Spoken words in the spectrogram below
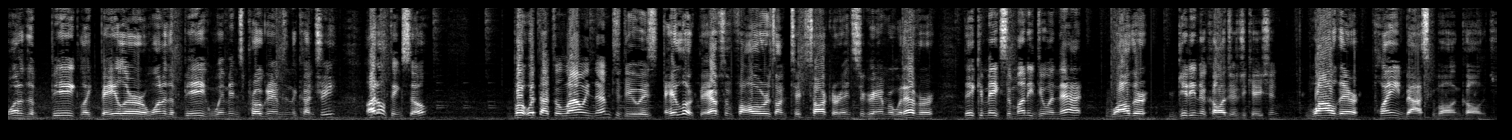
one of the big, like Baylor or one of the big women's programs in the country? I don't think so. But what that's allowing them to do is, hey, look, they have some followers on TikTok or Instagram or whatever. They can make some money doing that while they're getting a college education, while they're playing basketball in college.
